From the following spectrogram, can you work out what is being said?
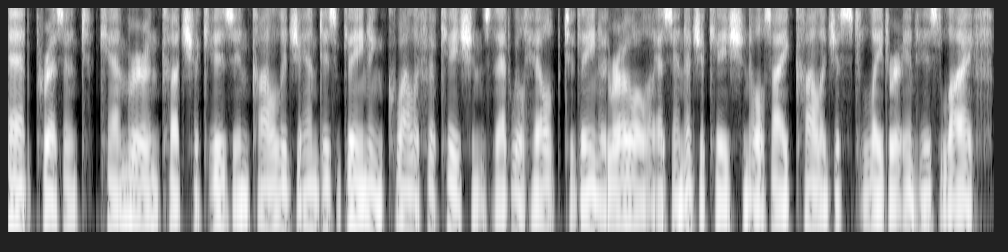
At present, Cameron Kutchuk is in college and is gaining qualifications that will help to gain a role as an educational psychologist later in his life.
